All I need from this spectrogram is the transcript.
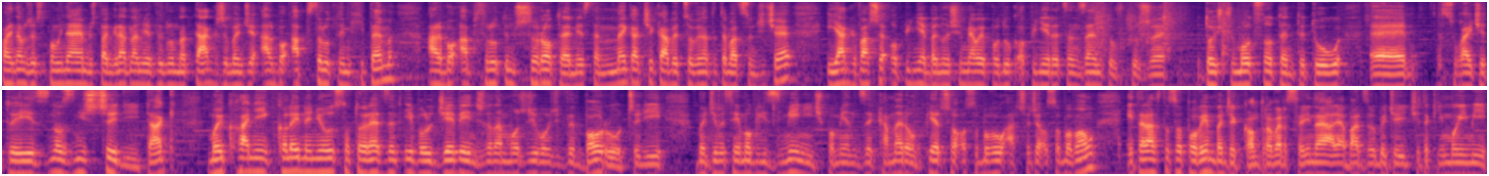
Pamiętam, że wspominałem, że ta gra dla mnie wygląda tak, że będzie albo absolutnym hitem, albo absolutnym szrotem. Jestem mega ciekawy, co Wy na ten temat sądzicie i jak Wasze opinie będą się miały podług opinii recenzentów, którzy dość mocno ten tytuł, e, słuchajcie, to jest no, zniszczyli, tak? Moi kochani, kolejny news no to Resident Evil 9 da nam możliwość wyboru, czyli będziemy sobie mogli zmienić pomiędzy kamerą pierwszoosobową a trzecioosobową. I teraz to, co powiem, będzie kontrowersyjne, ale ja bardzo lubię dzielić się takimi moimi,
